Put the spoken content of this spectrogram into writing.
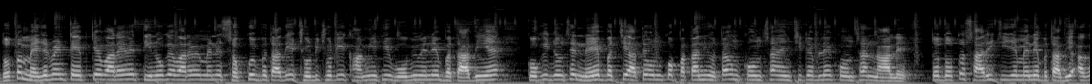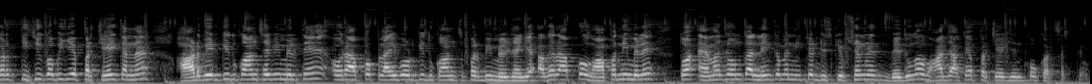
दोस्तों मेज़रमेंट टेप के बारे में, तीनों के बारे में मैंने सब कुछ बता दिया। छोटी छोटी खामियाँ थी, वो भी मैंने बता दी हैं। क्योंकि जो उनसे नए बच्चे आते हैं, उनको पता नहीं होता उन कौन सा एंची टेप लें कौन सा ना लें। तो दोस्तों, सारी चीज़ें मैंने बता दी। अगर किसी को भी ये परचेज करना है हार्डवेयर की दुकान से भी मिलते हैं और आपको प्लाईबोर्ड की दुकान पर भी मिल जाएँगे। अगर आपको वहाँ पर नहीं मिले तो अमेजोन का लिंक मैं नीचे डिस्क्रिप्शन में दे दूँगा, वहाँ जाकर परचेज इनको कर सकते हो।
